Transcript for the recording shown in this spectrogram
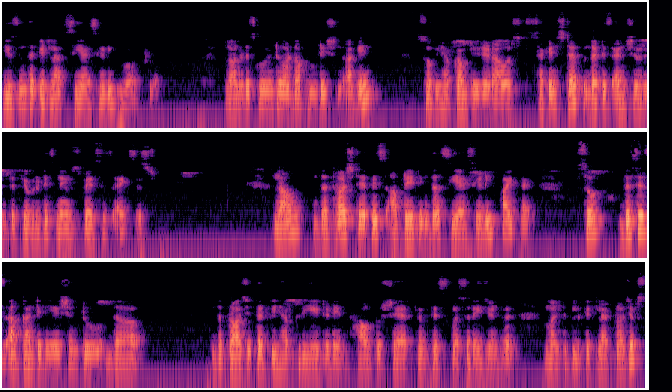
using the GitLab CI/CD workflow. Now let us go into our documentation again. So we have completed our second step that is ensuring the Kubernetes namespaces exist. Now the third step is updating the CI/CD pipeline. So this is a continuation to the the project that we have created in how to share Kubernetes cluster agent with multiple GitLab projects.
